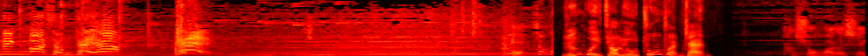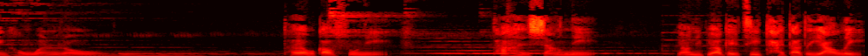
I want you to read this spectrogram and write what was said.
令马上退啊！人鬼交流中转站，他说话的声音很温柔，他要我告诉你，他很想你，要你不要给自己太大的压力，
